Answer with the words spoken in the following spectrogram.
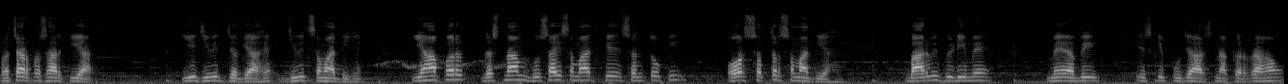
प्रचार प्रसार किया ये जीवित जगह है जीवित समाधि है यहाँ पर दस नाम गुसाई समाज के संतों की और सत्तर समाधियाँ हैं बारहवीं पीढ़ी में मैं अभी इसकी पूजा अर्चना कर रहा हूँ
